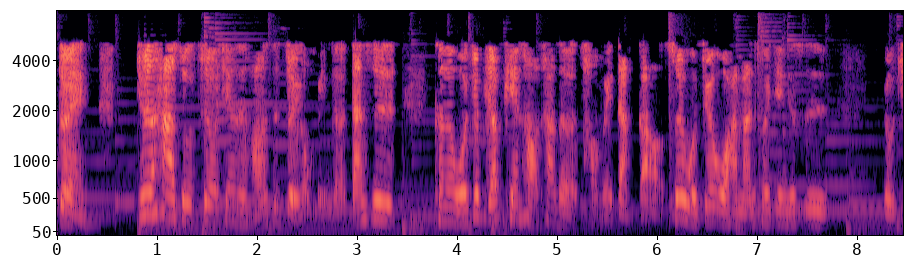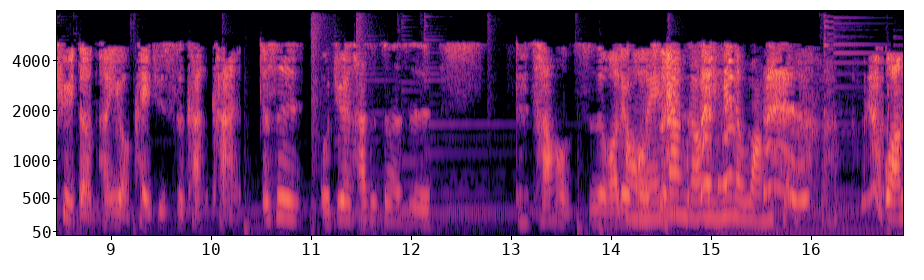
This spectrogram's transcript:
对，就是它的水果千层好像是最有名的，但是可能我就比较偏好它的草莓蛋糕，所以我觉得我还蛮推荐，就是有趣的朋友可以去试看看。就是我觉得它是真的是。超好吃，我要流口水。草莓蛋糕里面的王者，王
